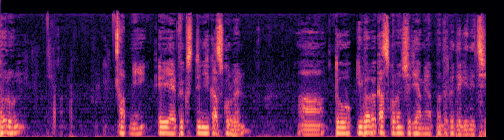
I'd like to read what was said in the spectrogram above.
ধরুন, আপনি এই অ্যাপেক্সটি নিয়ে কাজ করবেন। তো কীভাবে কাজ করবেন সেটি আমি আপনাদেরকে দেখিয়ে দিচ্ছি।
